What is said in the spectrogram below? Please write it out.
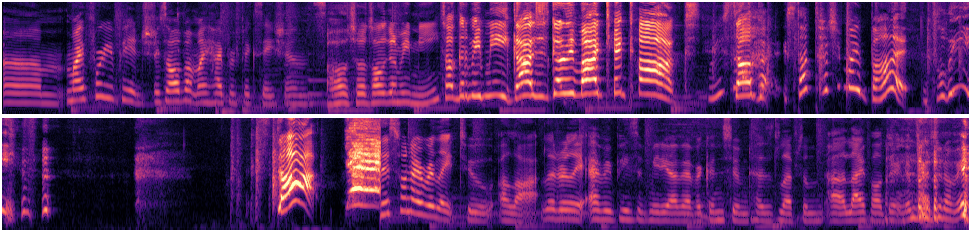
um my for you page is all about my hyperfixations. Oh, so it's all gonna be me? It's all gonna be me, guys. It's gonna be my TikToks. Will you Stop. stop, stop touching my butt, please. stop. Yeah. This one I relate to a lot. Literally every piece of media I've ever consumed has left a uh, life-altering impression on me.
